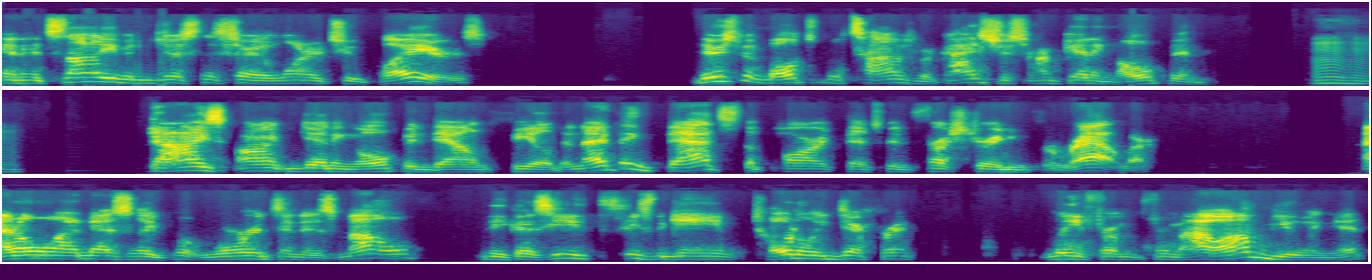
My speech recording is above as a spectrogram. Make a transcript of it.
and it's not even just necessarily one or two players. There's been multiple times where guys just aren't getting open. Mm-hmm. Guys aren't getting open downfield. And I think that's the part that's been frustrating for Rattler. I don't want to necessarily put words in his mouth because he sees the game totally differently from, from how I'm viewing it.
